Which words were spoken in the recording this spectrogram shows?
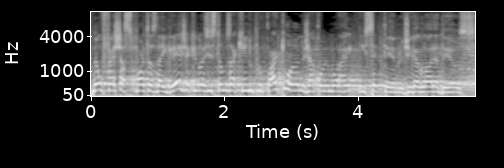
não fecha as portas da igreja é que nós estamos aqui indo para o quarto ano já comemorar em setembro. Diga glória a Deus.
